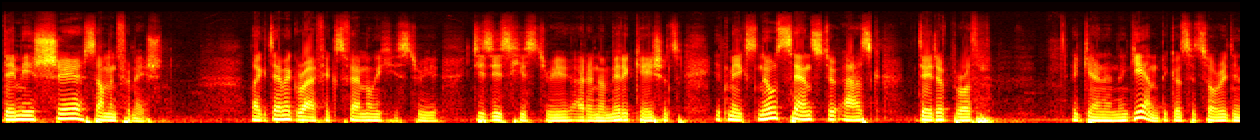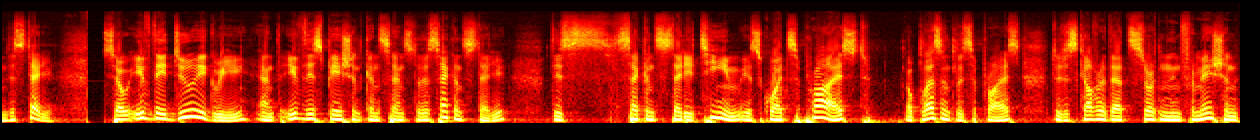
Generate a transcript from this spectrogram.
they may share some information like demographics, family history, disease history, I don't know, medications. It makes no sense to ask date of birth again and again because it's already in the study. So if they do agree, and if this patient consents to the second study, this second study team is quite surprised or pleasantly surprised to discover that certain information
